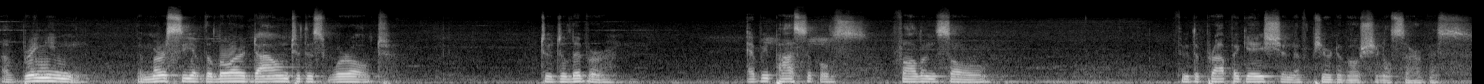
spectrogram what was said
of bringing the mercy of the Lord down to this world to deliver every possible fallen soul through the propagation of pure devotional service.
